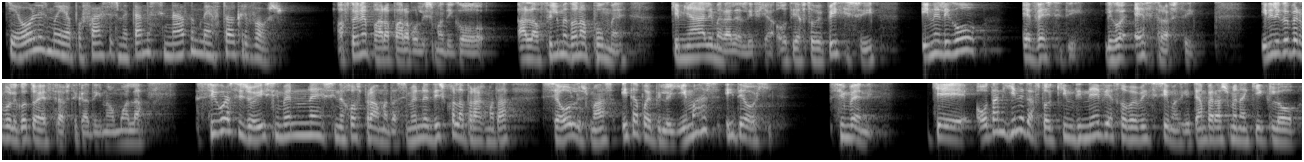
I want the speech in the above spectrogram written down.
και όλες μου οι αποφάσεις μετά να συνάδουν με αυτό ακριβώς. Αυτό είναι πάρα, πάρα πολύ σημαντικό. Αλλά οφείλουμε εδώ να πούμε και μια άλλη μεγάλη αλήθεια. Ότι η αυτοπεποίθηση είναι λίγο ευαίσθητη. λίγο εύθραυστη. Είναι λίγο υπερβολικό το εύθραυστη, κατά τη γνώμη μου, αλλά σίγουρα στη ζωή σημαίνουν συνεχώς πράγματα. Σημαίνουν δύσκολα πράγματα σε όλους μας, είτε από επιλογή μας, είτε όχι. Συμβαίνει. Και όταν γίνεται αυτό, κινδυνεύει η αυτοπεποίθησή μας. Γιατί αν περάσουμε ένα κύκλο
